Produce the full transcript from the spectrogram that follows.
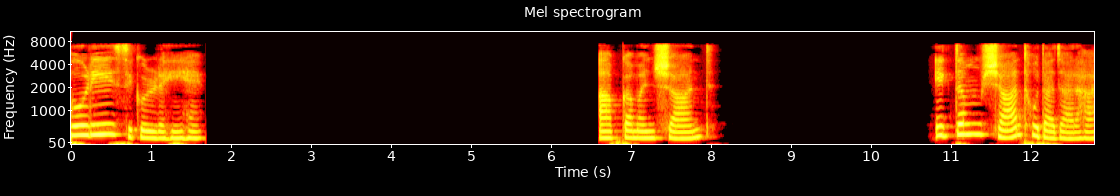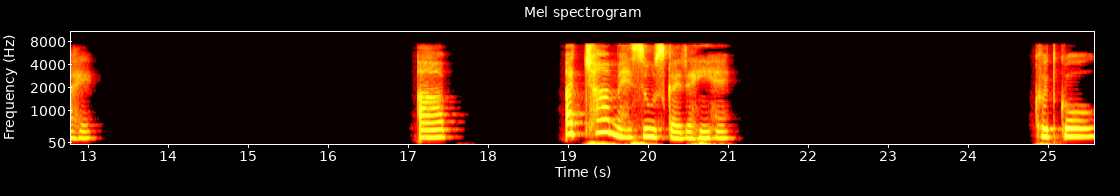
थोड़े सिकुड़ रहे हैं। आपका मन शांत, एकदम शांत होता जा रहा है। आप अच्छा महसूस कर रहे हैं। खुद को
